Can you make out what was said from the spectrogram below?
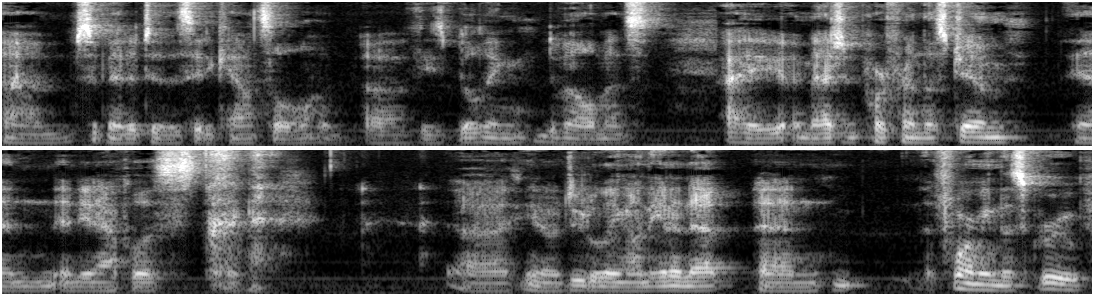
um, submitted to the city council of, these building developments. I imagine poor friendless Jim in Indianapolis, like, uh, you know, doodling on the internet and forming this group.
